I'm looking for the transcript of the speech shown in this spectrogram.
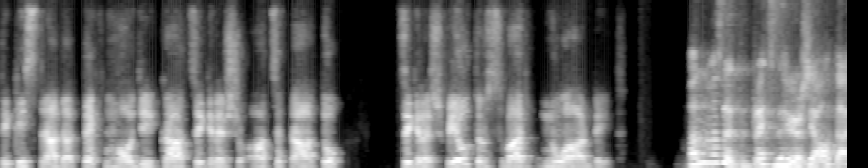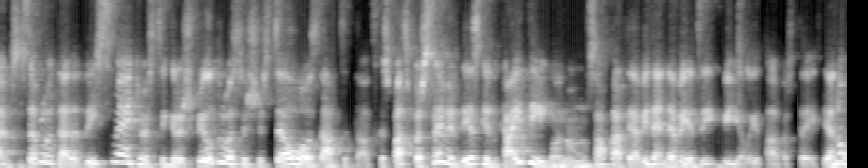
tika izstrādāta tehnoloģija, kā cigarešu acetātu, cigarešu filtrus var noārdīt. Man mazliet precizējošs jautājums. Es saprotu, ka izsmēķos cigarešu filtros ir šis celulozes acetāts, kas pats par sevi ir diezgan kaitīgi un mums apkārtējā vidē nevajadzīga viela, ja tā var teikt. Ja? Nu,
